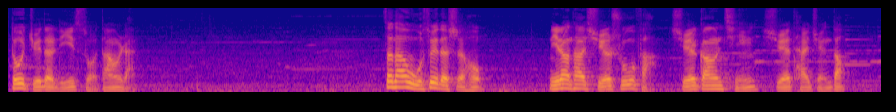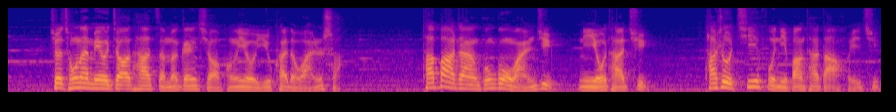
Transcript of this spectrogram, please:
都觉得理所当然。在他五岁的时候，你让他学书法、学钢琴、学跆拳道。却从来没有教他怎么跟小朋友愉快的玩耍。他霸占公共玩具，你由他去；他受欺负，你帮他打回去。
